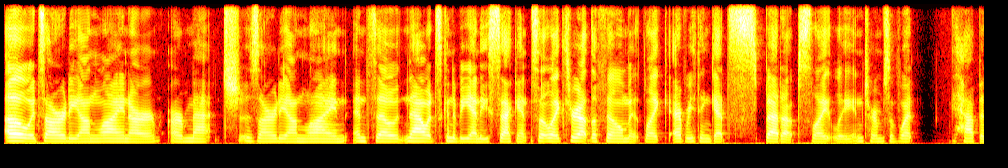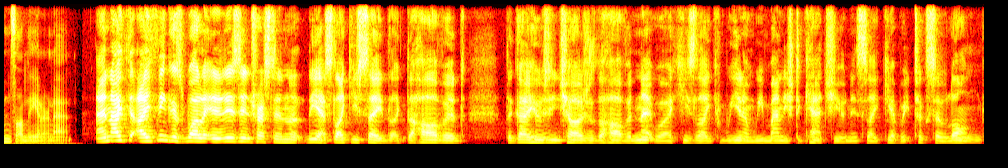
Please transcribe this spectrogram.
oh, it's already online. Our our match is already online, and so now it's going to be any second. So like throughout the film, it like everything gets sped up slightly in terms of what happens on the internet. And I th- I think as well it is interesting that yes, like you say, like the Harvard. The guy who's in charge of the Harvard network, he's like, you know, we managed to catch you, and it's like, yeah, but it took so long.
